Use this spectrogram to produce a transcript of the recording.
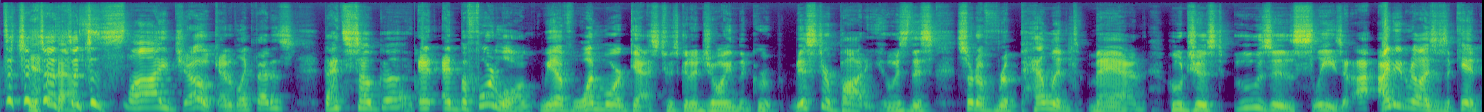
such, a, Yeah. such a sly joke, and I'm like, that is that's so good. And, and before long, we have one more guest who's going to join the group, Mister Body, who is this sort of repellent man who just oozes sleaze. And I, I didn't realize as a kid,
